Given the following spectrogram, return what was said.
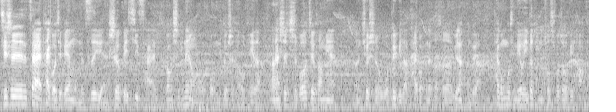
其实，在泰国这边，我们的资源、设备、器材，包括视频内容，我我们都是很 OK 的。但是直播这方面，嗯，确实我对比了泰国团队和和越南团队啊，泰国目前没有一个团队做直播做的比好的。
